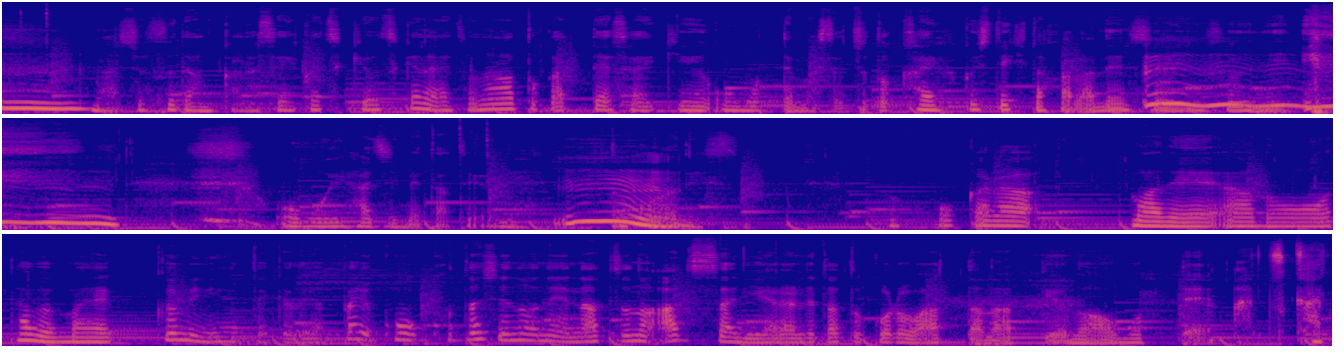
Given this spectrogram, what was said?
うん。まあ、普段から生活気をつけないとなとかって最近思ってました。ちょっと回復してきたからねそういう風に思い始めたというねうん。ところです。ここからまあねあの多分前組に言ったけどやっぱりこう今年のね夏の暑さにやられたところはあったなっていうのは思って。暑かっ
